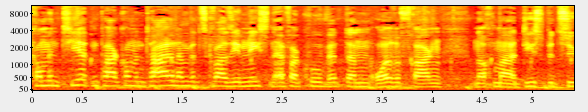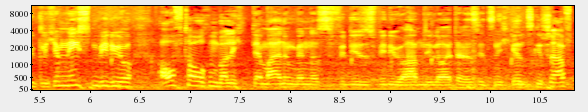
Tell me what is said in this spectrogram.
kommentiert ein paar Kommentare, dann wird es quasi im nächsten FAQ, wird dann eure Fragen nochmal diesbezüglich im nächsten Video auftauchen, weil ich der Meinung bin, dass für dieses Video haben die Leute das jetzt nicht ganz geschafft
